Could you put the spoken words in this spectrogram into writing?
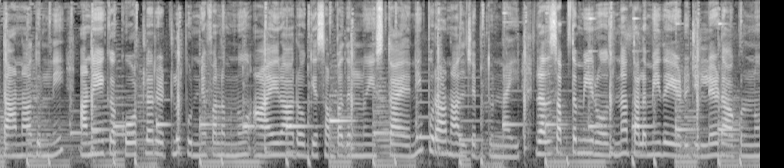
దానాదుల్ని అనేక కోట్ల రెట్లు పుణ్యఫలంను ఆయురారోగ్య సంపదలను ఇస్తాయని పురాణాలు చెబుతున్నాయి. రథసప్తమి రోజున తల మీద ఏడు జిల్లేడాకులను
